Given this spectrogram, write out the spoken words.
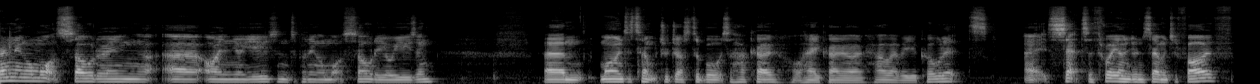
Depending on what soldering uh, iron you're using, depending on what solder you're using. Um, mine's a temperature adjustable, it's a Hakko or Heiko, however you call it. Uh, it's set to 375,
